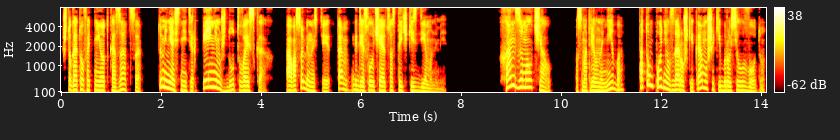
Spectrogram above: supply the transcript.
что готов от нее отказаться, то меня с нетерпением ждут в войсках, а в особенности там, где случаются стычки с демонами. Хан замолчал, посмотрел на небо, потом поднял с дорожки камушек и бросил в воду.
